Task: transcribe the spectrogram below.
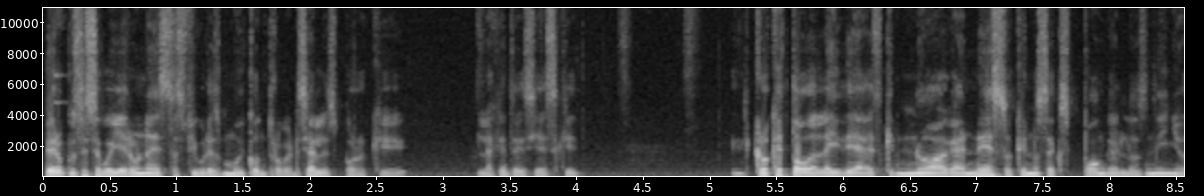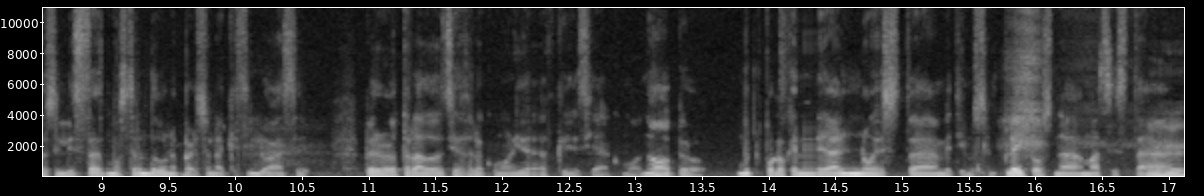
Pero pues ese güey era una de estas figuras muy controversiales porque la gente decía es que creo que toda la idea es que no hagan eso, que no se expongan los niños y le estás mostrando a una persona que sí lo hace, pero del otro lado decías a la comunidad que decía como, no, pero por lo general no está metiéndose en pleitos, nada más está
